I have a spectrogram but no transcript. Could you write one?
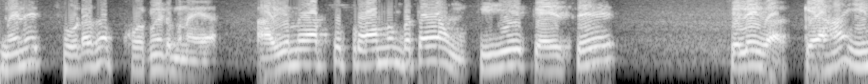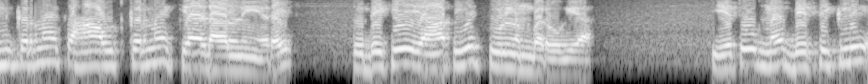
मैंने छोटा सा फॉर्मेट बनाया। आगे मैं आपको प्रोग्राम में बताया हूँ कि ये कैसे चलेगा, कहाँ इन करना है, कहाँ आउट करना है, क्या डालनी है राइट तो देखिए, यहाँ पे टूल नंबर हो गया। ये तो मैं बेसिकली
